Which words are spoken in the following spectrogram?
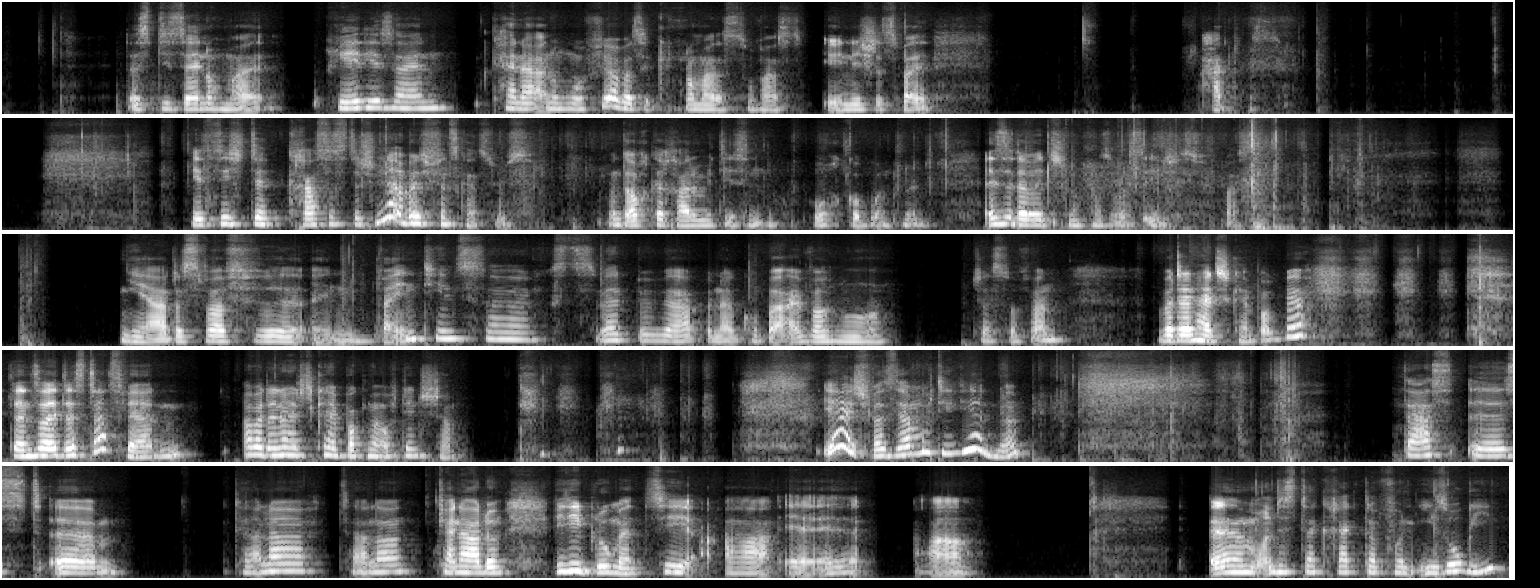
das Design nochmal redesignen. Keine Ahnung wofür, aber sie kriegt nochmal sowas ähnliches, weil hat was. Jetzt nicht der krasseste Schnitt, aber ich finde es ganz süß. Und auch gerade mit diesen hochgebundenen. Also da werde ich nochmal sowas ähnliches verpassen. Ja, das war für einen Valentinstagswettbewerb in der Gruppe einfach nur just for fun. Aber dann hatte ich keinen Bock mehr. dann sollte es das werden. Aber dann hatte ich keinen Bock mehr auf den Stamm. ja, ich war sehr motiviert, ne? Das ist ähm, Kala, Zala, keine Ahnung, wie die Blume. C-A-L-L-A. Ähm, und ist der Charakter von Isogi.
